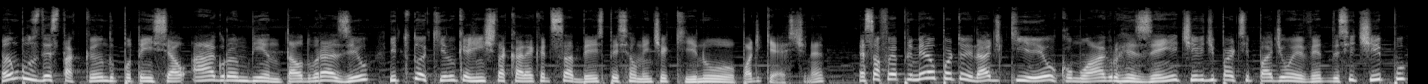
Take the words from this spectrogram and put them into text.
Ambos destacando o potencial agroambiental do Brasil e tudo aquilo que a gente está careca de saber, especialmente aqui no podcast, né? Essa foi a primeira oportunidade que eu, como Agro Resenha, tive de participar de um evento desse tipo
